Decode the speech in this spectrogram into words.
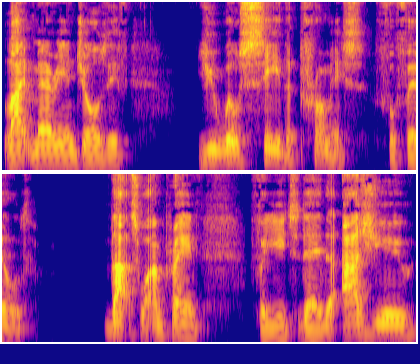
like Mary and Joseph, you will see the promise fulfilled. That's what I'm praying for you today, that as you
